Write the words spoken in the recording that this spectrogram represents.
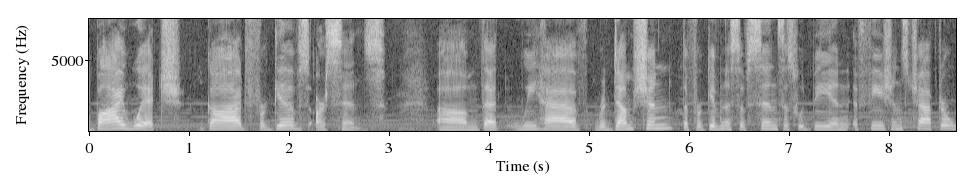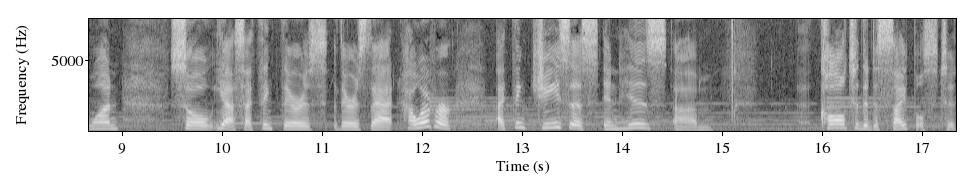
by which God forgives our sins. Um, that we have redemption, the forgiveness of sins. This would be in Ephesians chapter 1. So, yes, I think there is, there is that. However, I think Jesus, in his um, call to the disciples to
